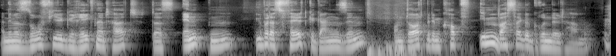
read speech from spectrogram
an dem es so viel geregnet hat, dass Enten über das Feld gegangen sind und dort mit dem Kopf im Wasser gegründelt haben.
